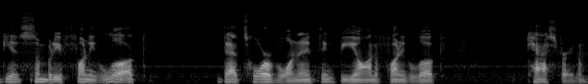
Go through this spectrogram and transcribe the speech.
gives somebody a funny look, that's horrible. And anything beyond a funny look, castrate him.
